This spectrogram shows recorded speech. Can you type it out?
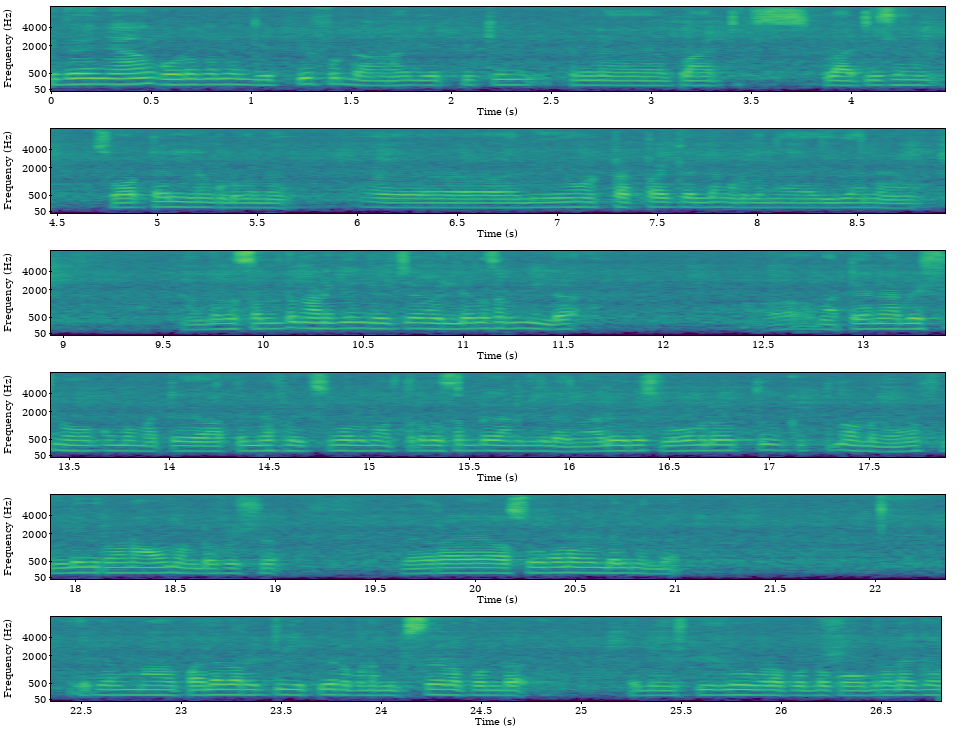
ഇത് ഞാൻ കൊടുക്കുന്ന ഗപ്പി ഫുഡാണ്. ഗപ്പിക്കും പിന്നെ പ്ലാറ്റിക്സ് പ്ലാറ്റീസിനും സോട്ടയിലെല്ലാം കൊടുക്കുന്ന നിയോ ടെട്രയ്ക്കെല്ലാം കൊടുക്കുന്ന ഇത് തന്നെയാണ്. നല്ല റിസൾട്ട് കാണിക്കുമെന്ന് ചോദിച്ചാൽ വലിയ റിസൾട്ടില്ല. മറ്റേതിനെ അപേക്ഷിച്ച് നോക്കുമ്പോൾ മറ്റേ ആർട്ടിമിയ ഫ്ലെക്സ് പോലൊന്നും അത്ര റിസൾട്ട് കാണിക്കില്ല എന്നാലും ഒരു സ്ലോ ഗ്രോത്ത് കിട്ടുന്നുണ്ട്. ഞാൻ ഫുള്ളി ഗ്രോൺ ആവുന്നുണ്ട് ഫിഷ്. വേറെ അസുഖങ്ങളൊന്നും വരുന്നില്ല. ഇപ്പം പല വെറൈറ്റി ഗപ്പി കിടപ്പുണ്ട്. മിക്സ് കിടപ്പുണ്ട്. പിന്നെ എച്ച് പി ഗ്ലൂ കിടപ്പുണ്ട്. കോബ്രയുടെയൊക്കെ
